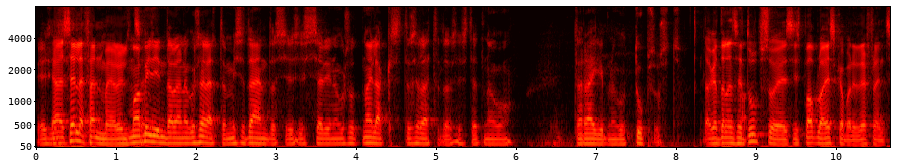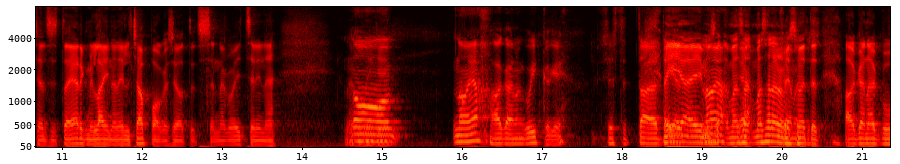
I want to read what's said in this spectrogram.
ja ja siis selle fänn ma ei ole ma üldse. pidin talle nagu seletama, mis see tähendas ja siis see oli nagu suht naljakas seda seletada, sest et nagu ta räägib nagu tupsust. aga tal on see tupsu ja siis Pablo Escobari referents seal, sest ta järgmine lain on El Chapoga seotud, siis see on nagu veits selline nagu no mingi..., nojah, aga nagu ikkagi, sest et ta ei, ei, ma saan, ma saan, ma saan aru, mis sa mõtled, aga nagu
